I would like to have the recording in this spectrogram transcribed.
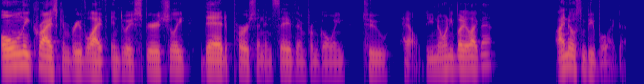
Only Christ can breathe life into a spiritually dead person and save them from going to hell. Do you know anybody like that? I know some people like that.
